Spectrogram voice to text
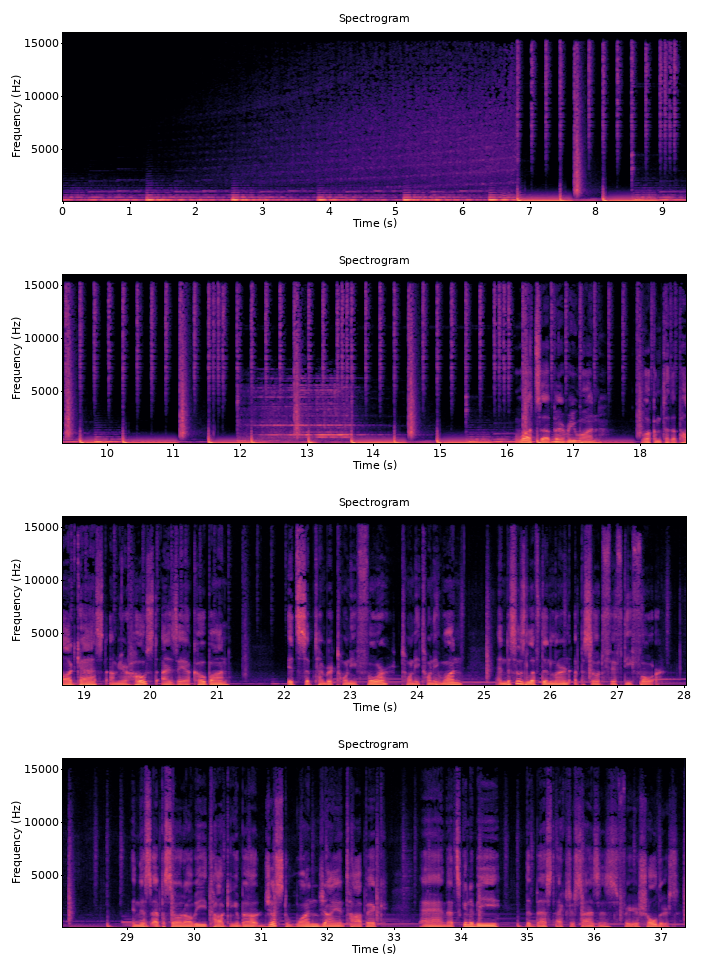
What's up, everyone? Welcome to the podcast. I'm your host, Isaiah Copon. It's September 24, 2021, and this is Lift and Learn episode 54. In this episode, I'll be talking about just one giant topic, and that's going to be the best exercises for your shoulders.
